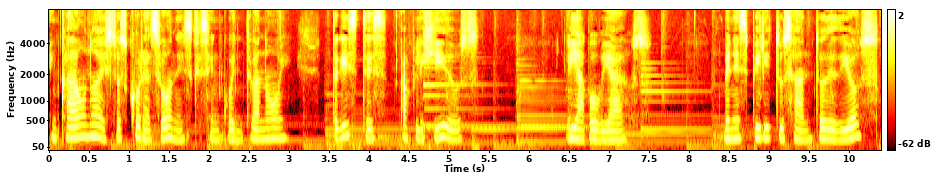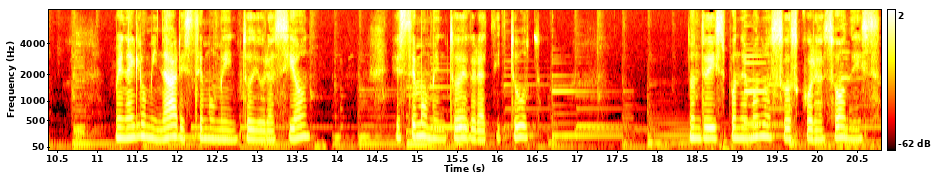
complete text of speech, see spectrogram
en cada uno de estos corazones que se encuentran hoy tristes, afligidos y agobiados. Ven Espíritu Santo de Dios, ven a iluminar este momento de oración, este momento de gratitud, donde disponemos nuestros corazones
